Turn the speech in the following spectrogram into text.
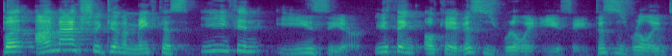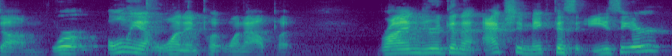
but I'm actually going to make this even easier. You think, okay, this is really easy. This is really dumb. We're only at one input, one output. Ryan, you're going to actually make this easier?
